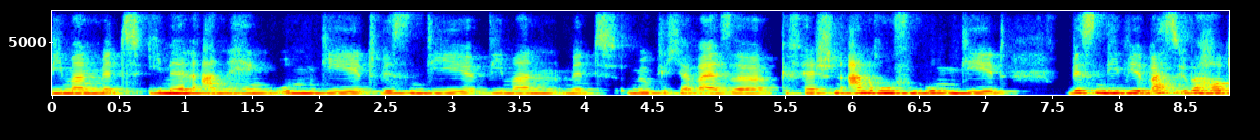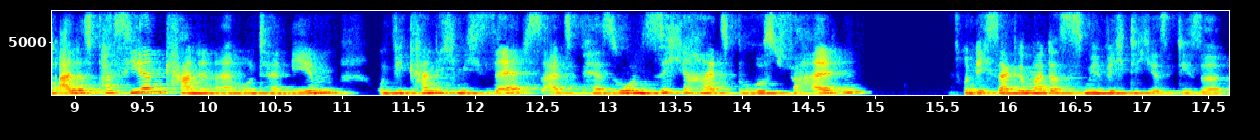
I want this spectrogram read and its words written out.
wie man mit E-Mail-Anhängen umgeht? Wissen die, wie man mit möglicherweise gefälschten Anrufen umgeht? Wissen die, wie, was überhaupt alles passieren kann in einem Unternehmen? Und wie kann ich mich selbst als Person sicherheitsbewusst verhalten? Und ich sage immer, dass es mir wichtig ist, diese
